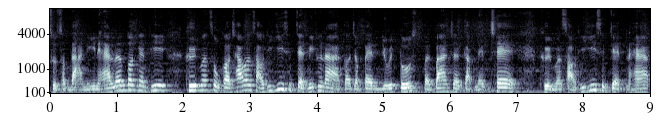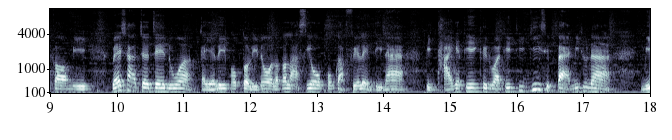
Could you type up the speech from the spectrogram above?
สุดสัปดาห์นี้นะฮะ เริ่มต้นกันที่คืนวันศุกร์ก่อนเช้าวันเสาร์ที่ 27 มิถุนาก็จะเป็นยูเวนตุสเปิดบ้านเจอกับเลเช่คืนวันเสาร์ที่ 27 นะฮะ ก็มีเวชาเจอเจนัวไกยารีพบโตริโน แล้วก็ลาซิโอพบกับฟิเรนตินาปิดท้ายกันที่คืนวันอาทิตย์ที่ 28 มิถุนามิ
